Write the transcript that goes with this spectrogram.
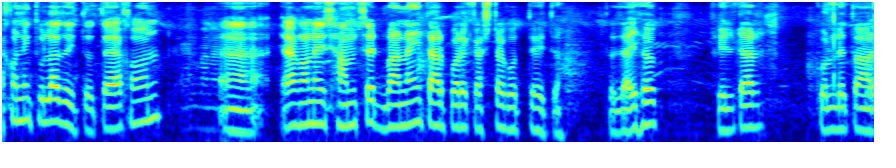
এখনই তোলা যেত তো এখন এখন এখন এই সামসেট বানাই তারপরে কাজটা করতে হইতো। তো যাই হোক ফিল্টার করলে তো আরও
